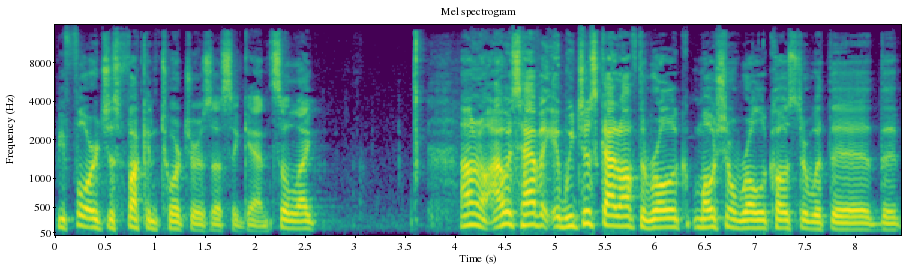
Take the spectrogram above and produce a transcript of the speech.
before it just fucking tortures us again. So like. I don't know. I was having. We just got off the roller emotional roller coaster with the the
